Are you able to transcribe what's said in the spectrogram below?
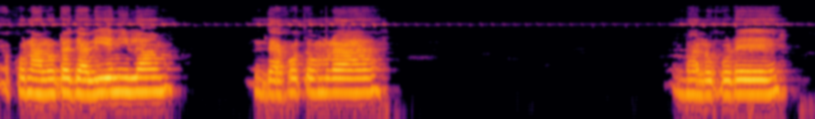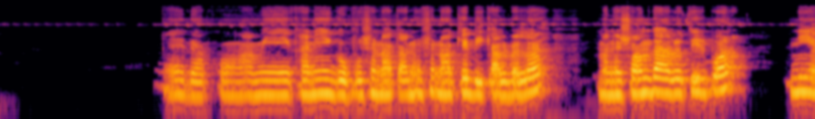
এখন আলোটা জ্বালিয়ে নিলাম। দেখো তোমরা। ভালো করে। এই দেখো, আমি এখানেই গোপুসোনা কানুসোনাকে বিকালবেলা মানে সন্ধ্যা আরতির পর নিয়ে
